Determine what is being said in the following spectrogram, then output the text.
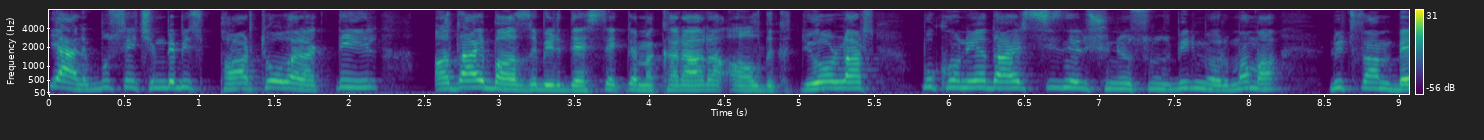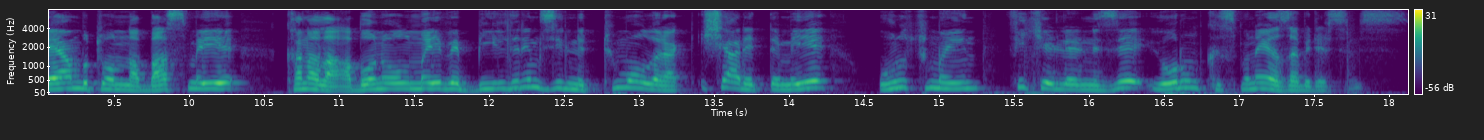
Yani bu seçimde biz parti olarak değil aday bazlı bir destekleme kararı aldık diyorlar. Bu konuya dair siz ne düşünüyorsunuz bilmiyorum ama lütfen beğen butonuna basmayı, kanala abone olmayı ve bildirim zilini tüm olarak işaretlemeyi unutmayın. Fikirlerinizi yorum kısmına yazabilirsiniz.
